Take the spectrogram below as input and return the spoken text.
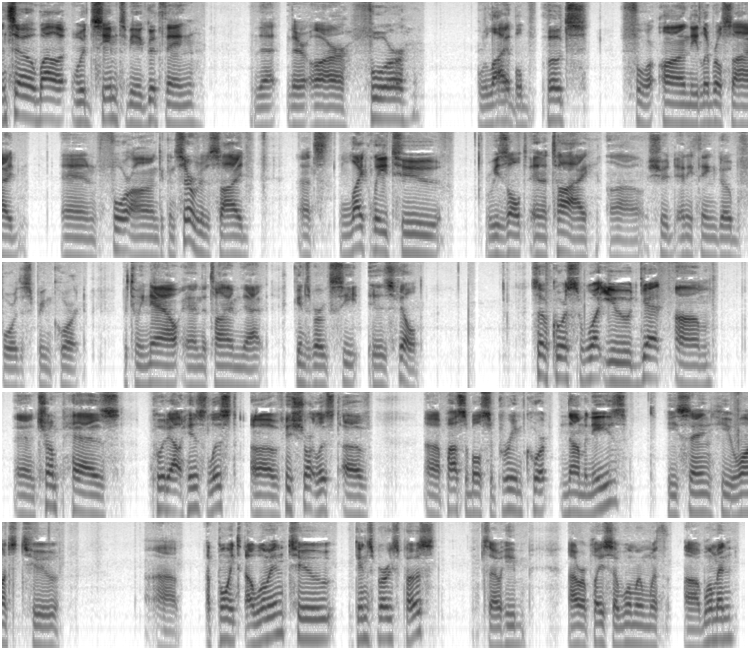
And so, while it would seem to be a good thing that there are four reliable votes for on the liberal side and four on the conservative side, that's likely to result in a tie uh, should anything go before the Supreme Court between now and the time that Ginsburg's seat is filled. So, of course, what you'd get, um, and Trump has put out his list of his short list of uh, possible Supreme Court nominees. He's saying he wants to uh, appoint a woman to Ginsburg's post so he uh, replaced a woman with a woman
